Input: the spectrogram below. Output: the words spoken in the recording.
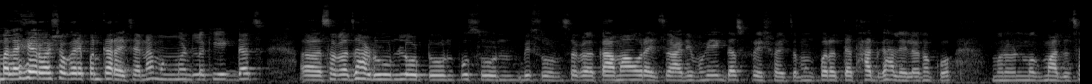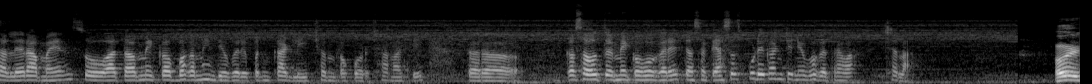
मला हेअर वॉश वगैरे पण करायचं आहे ना मग म्हटलं की एकदाच अं, सगळं झाडून लोटून पुसून बिसून सगळं काम आवरायचं आणि मग एकदाच फ्रेश व्हायचं. मग परत त्यात हात घालायला नको. म्हणून मग माझं चाललंय रामायण. सो आता मेकअप बघा मेहंदी वगैरे पण काढली चंद्रकोर छान अशी. तर अं, कसं होतं मेकअप वगैरे त्यासाठी असंच पुढे कंटिन्यू बघत राहा. चला. होय.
